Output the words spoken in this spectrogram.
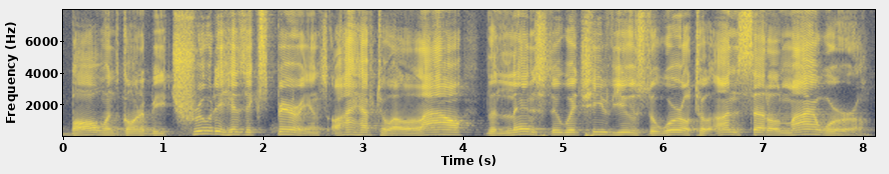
Baldwin's going to be true to his experience, I have to allow the lens through which he views the world to unsettle my world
